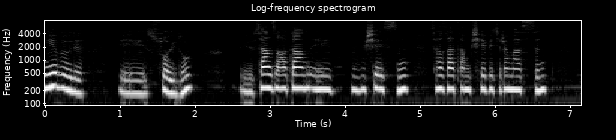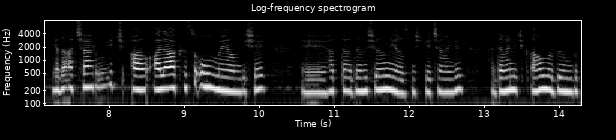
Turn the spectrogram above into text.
niye böyle soydun? Sen zaten bir şeysin. Sen zaten bir şey beceremezsin. Ya da açar o hiç alakası olmayan bir şey. Hatta danışanım yazmış geçen gün. Hadi ben hiç almadığım bu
